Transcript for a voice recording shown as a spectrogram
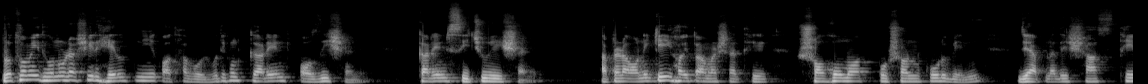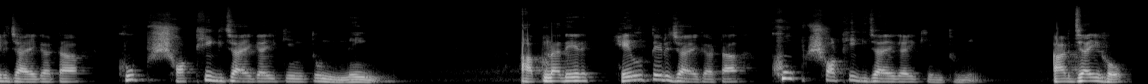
প্রথমেই ধনুরাশির হেলথ নিয়ে কথা বলব। দেখুন কারেন্ট পজিশনে কারেন্ট সিচুয়েশানে আপনারা অনেকেই হয়তো আমার সাথে সহমত পোষণ করবেন যে আপনাদের স্বাস্থ্যের জায়গাটা খুব সঠিক জায়গায় কিন্তু নেই। আপনাদের হেলথের জায়গাটা খুব সঠিক জায়গায় কিন্তু নেই। আর যাই হোক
